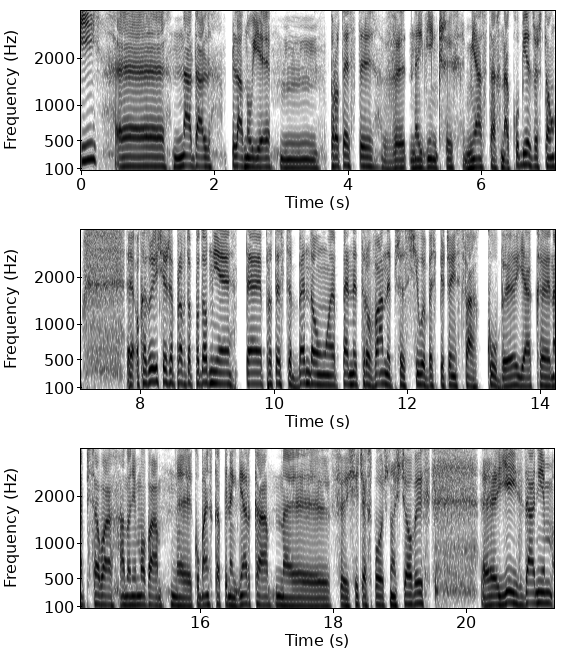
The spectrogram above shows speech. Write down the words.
i nadal planuje mm, protesty w największych miastach na Kubie. Zresztą okazuje się, że prawdopodobnie te protesty będą penetrowane przez siły bezpieczeństwa Kuby. Jak napisała anonimowa kubańska pielęgniarka w sieciach społecznościowych, jej zdaniem e,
